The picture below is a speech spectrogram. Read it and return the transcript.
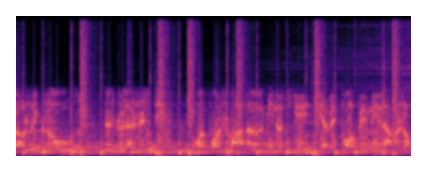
C'est ce que la justice reprochera à un minotier qui avait trop aimé l'argent?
